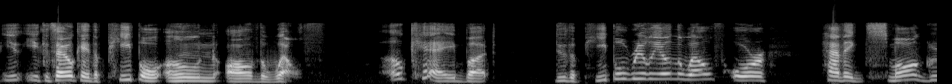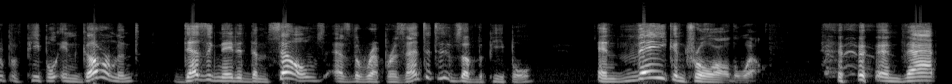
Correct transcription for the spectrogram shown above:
you you can say, okay, the people own all the wealth. Okay, but do the people really own the wealth, or have a small group of people in government designated themselves as the representatives of the people, and they control all the wealth? and that,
